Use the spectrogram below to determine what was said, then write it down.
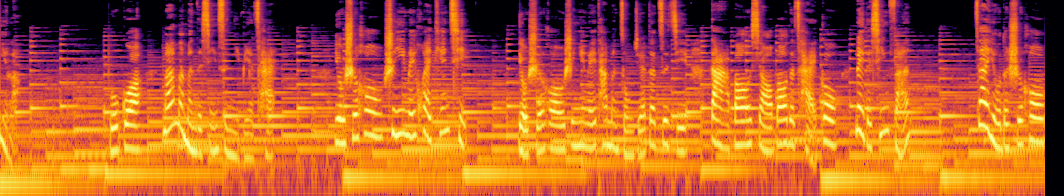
你了。不过妈妈们的心思你别猜，有时候是因为坏天气，有时候是因为他们总觉得自己大包小包的采购累得心烦，再有的时候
